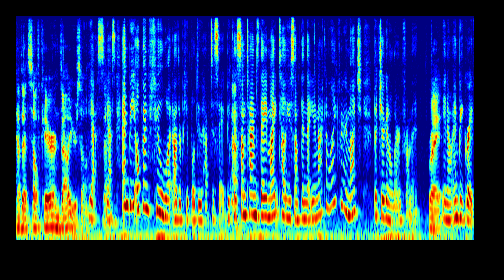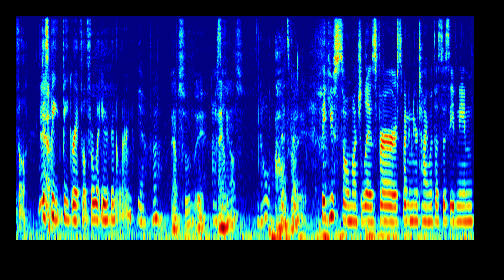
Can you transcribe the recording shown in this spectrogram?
Have that self care and value yourself. Yes, Yeah. yes. And be open to what other people do have to say because sometimes they might tell you something that you're not going to like very much, but you're going to learn from it. Right. You know, and be grateful. Yeah. Just be be grateful for what you're going to learn. Yeah. Oh, absolutely. Awesome. Anything else? No, All that's good. Right. Thank you so much, Liz, for spending your time with us this evening.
